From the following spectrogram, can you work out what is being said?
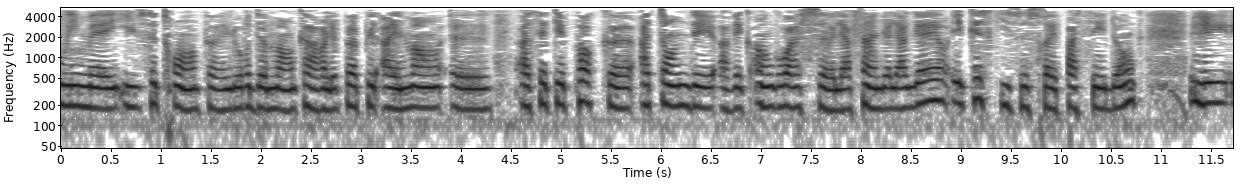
oui, mais il se trompe lourdement car le peuple allemand euh, à cette époque attendait avec angoisse la fin de la guerre et qu'est-ce qui se serait passé donc? Les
